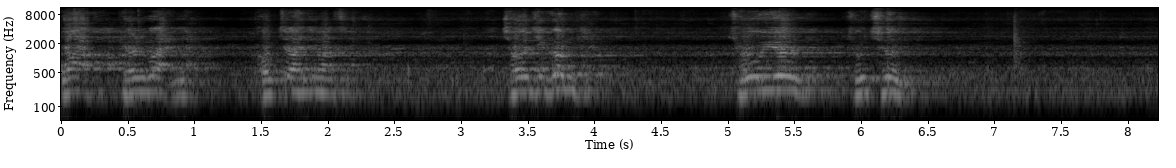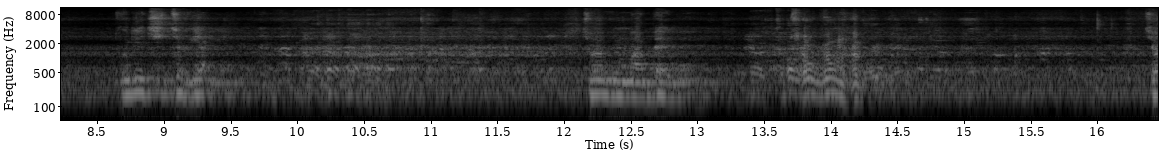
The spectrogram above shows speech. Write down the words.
와, 별거 아니야. 걱정하지 마세요. 저 지금 조율, 조춘, 둘이 지척이야. 조금만 빼고. 조금만. 저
